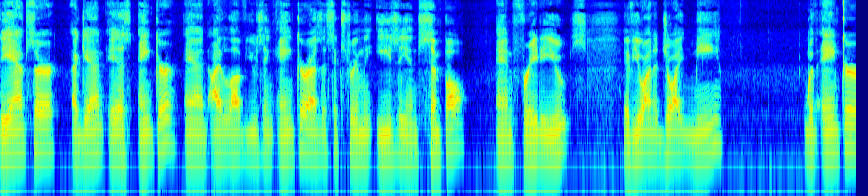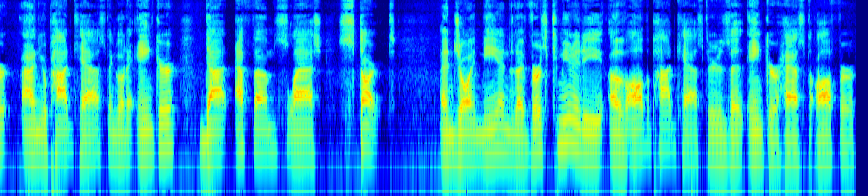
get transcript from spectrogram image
The answer, again, is Anchor. And I love using Anchor as it's extremely easy and simple and free to use. If you want to join me with Anchor on your podcast, then go to anchor.fm slash start and join me and the diverse community of all the podcasters that Anchor has to offer.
